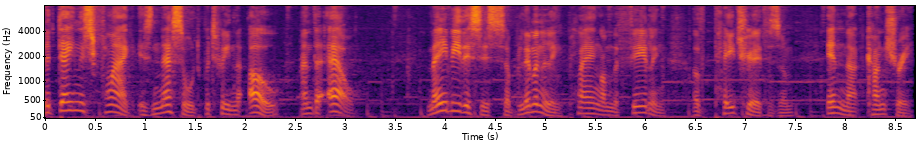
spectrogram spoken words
The Danish flag is nestled between the O and the L. Maybe this is subliminally playing on the feeling of patriotism in that country.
